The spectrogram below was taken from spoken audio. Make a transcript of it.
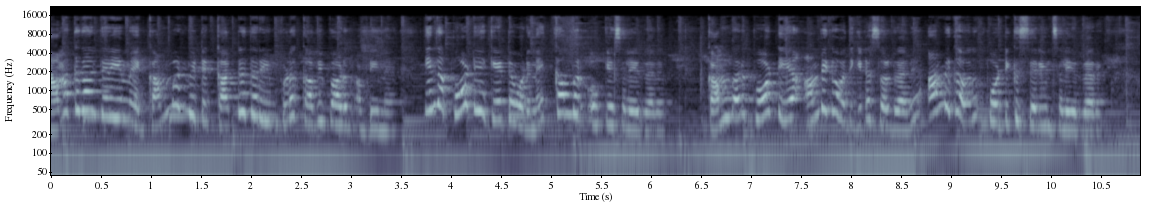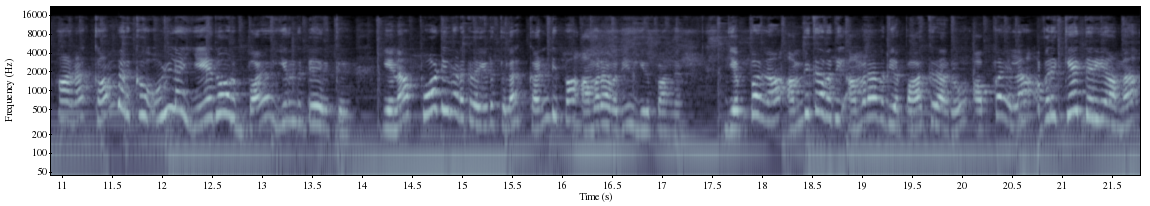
நமக்கு தான் தெரியுமே கம்பன் வீட்டு கட்டு தெரியும் கூட கவி பாடும் அப்படின்னு. இந்த போட்டியை கேட்ட உடனே கம்பர் ஓகே சொல்லிடுறாரு. கம்பர் போட்டியை அம்பிகாவதி கிட்ட சொல்றாரு. அம்பிகாவதி போட்டிக்கு சரின்னு சொல்லிடுறாரு. ஆனா கம்பருக்கு உள்ள ஏதோ ஒரு பயம் இருந்துட்டே இருக்கு. ஏன்னா போட்டி நடக்கிற இடத்துல கண்டிப்பா அமராவதியும் இருப்பாங்க. எப்பெல்லாம் அம்பிகாவதி அமராவதியை பார்க்குறாரோ அப்போ எல்லாம் அவருக்கே தெரியாமல்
